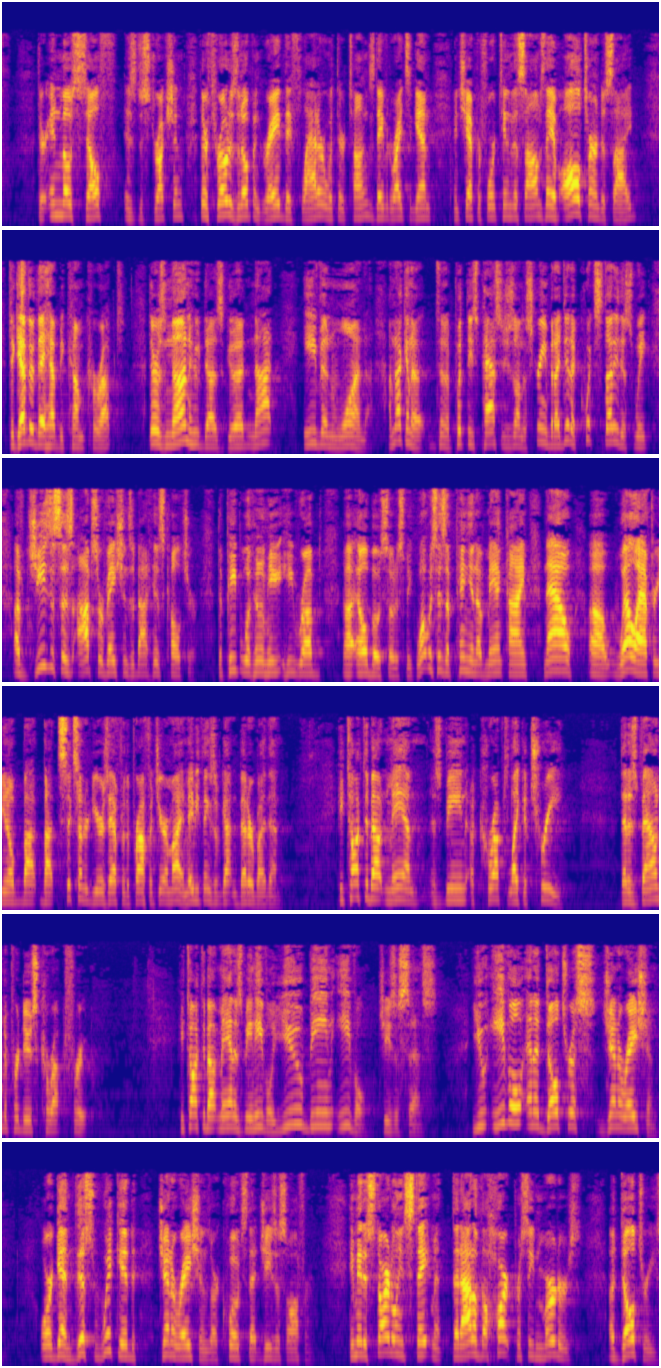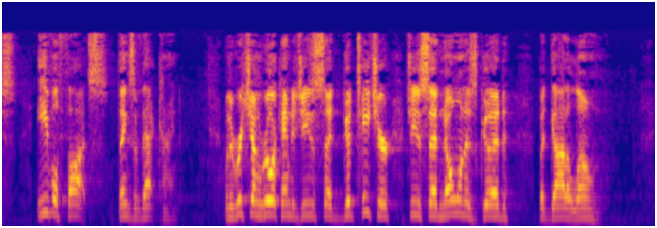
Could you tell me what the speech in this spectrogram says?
Their inmost self is destruction. Their throat is an open grave. They flatter with their tongues. David writes again in chapter 14 of the Psalms They have all turned aside. Together they have become corrupt. There is none who does good, not even one. I'm not going to put these passages on the screen, but I did a quick study this week of Jesus' observations about his culture, the people with whom he, he rubbed uh, elbows, so to speak. What was his opinion of mankind now, uh, well after, you know, about, about 600 years after the prophet Jeremiah? Maybe things have gotten better by then. He talked about man as being a corrupt like a tree that is bound to produce corrupt fruit. He talked about man as being evil. You being evil, Jesus says. You evil and adulterous generation. Or again, this wicked generations are quotes that Jesus offered. He made a startling statement that out of the heart proceed murders, adulteries, evil thoughts, things of that kind. When the rich young ruler came to Jesus said, Good teacher, Jesus said, No one is good but God alone.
